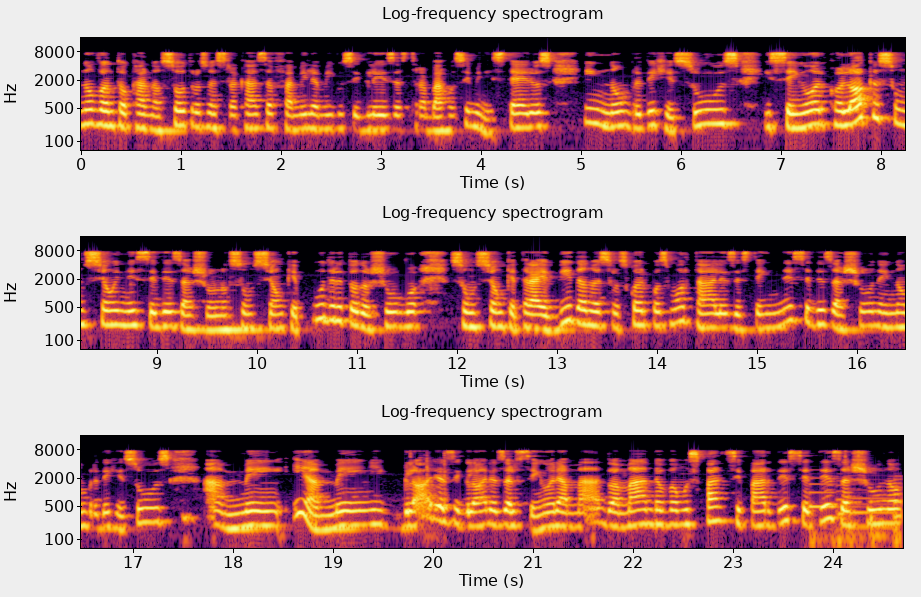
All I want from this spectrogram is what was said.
não vão tocar nosotros, nuestra casa, família, amigos, iglesias, trabajos y ministerios. Em nome de Jesus. E Senhor, coloca su unción nesse desajuno, su unción que pudre todo jugo, su unción que trae vida a nuestros cuerpos mortales, estén nesse desajuno em nome de Jesus. Amém e amém. E glórias e glórias ao Senhor amado, amada. Vamos participar desse desajuno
